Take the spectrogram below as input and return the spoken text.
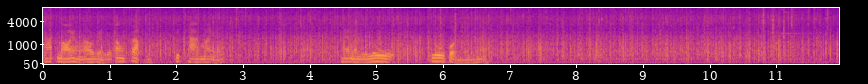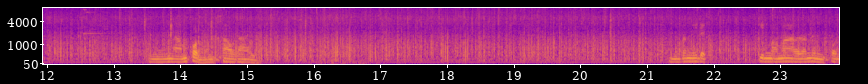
ภาพน้อยของเราเดี๋ยวจะต้องปรับทิศทางใหม่แล้วให้มันลู่ลู่ฝนอย่างนี้หน่อยอันนี้น้ำฝนมันเข้าได้เลยอันนี้ก็มีเด็ก กินมาม่าไปแล้วหนึ่งคน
